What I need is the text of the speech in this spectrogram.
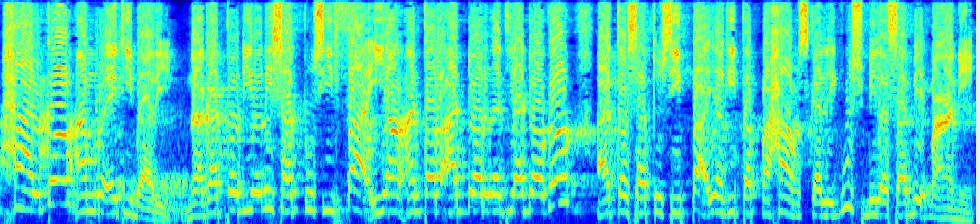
hal ke amru iktibari. Nak kata dia ni satu sifat yang antara ada dengan tiada ke atau satu sifat yang kita faham sekaligus bila sabit ma'ani.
